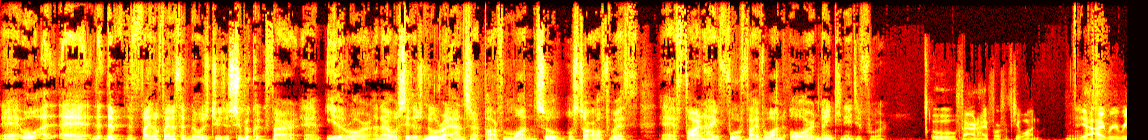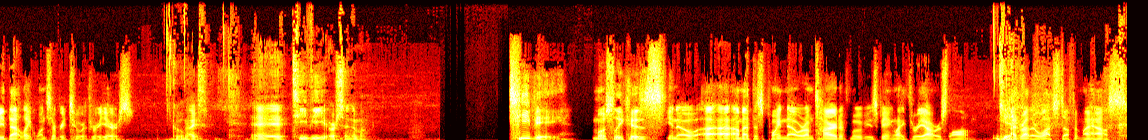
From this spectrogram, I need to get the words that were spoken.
Uh, well, uh, uh, the, the the final final thing we always do is a super quick fire um, either or, and I always say there's no right answer apart from one. So we'll start off with uh, Fahrenheit 451 or 1984. Ooh, Fahrenheit 451. Yeah, I reread that like once every two or three years. Cool. Nice. Uh, TV or cinema? TV, mostly because, you know, I, I'm at this point now where I'm tired of movies being like three hours long. Yeah. I'd rather watch stuff at my house.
